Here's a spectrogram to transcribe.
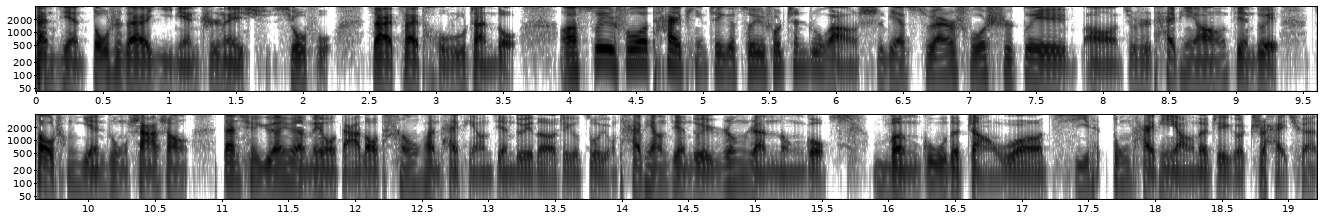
战舰都是在一年之内修修复，再再投入战斗啊，所以说太平这个，所以说珍珠港事变虽然说是对啊，就是太平洋舰队造成严重杀伤，但却远远没有达到瘫痪太平洋舰队的这个作用。太平洋舰队仍然能够稳固的掌握西东太平洋的这个制海权，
